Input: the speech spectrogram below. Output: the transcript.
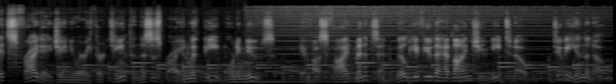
It's Friday, January 13th, and this is Brian with the Morning News. Give us five minutes and we'll give you the headlines you need to know to be in the know.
